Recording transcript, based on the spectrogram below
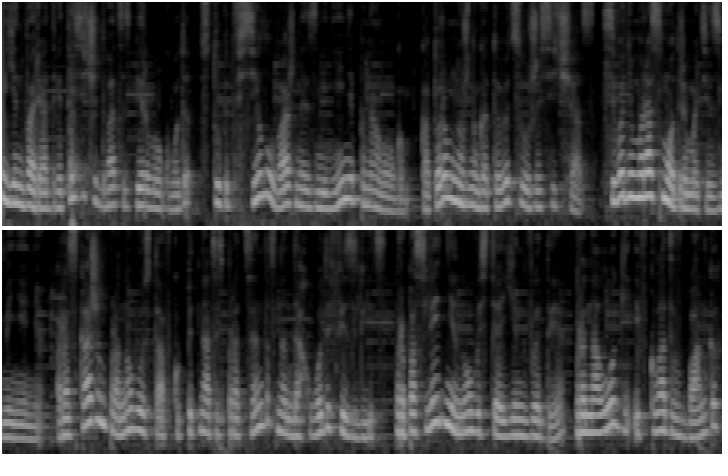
января 2021 года вступит в силу важное изменение по налогам, к которым нужно готовиться уже сейчас. Сегодня мы рассмотрим эти изменения, расскажем про новую ставку 15% на доходы физлиц, про последние новости о ЕНВД, про налоги и вклады в банках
